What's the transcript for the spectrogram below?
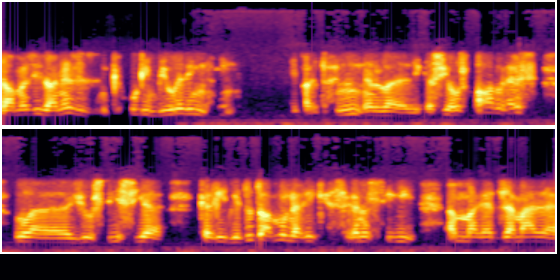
d'homes i dones que puguin viure dignament. I per tant, la dedicació als pobres, la justícia que arribi a tothom, una riquesa que no estigui emmagatzemada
